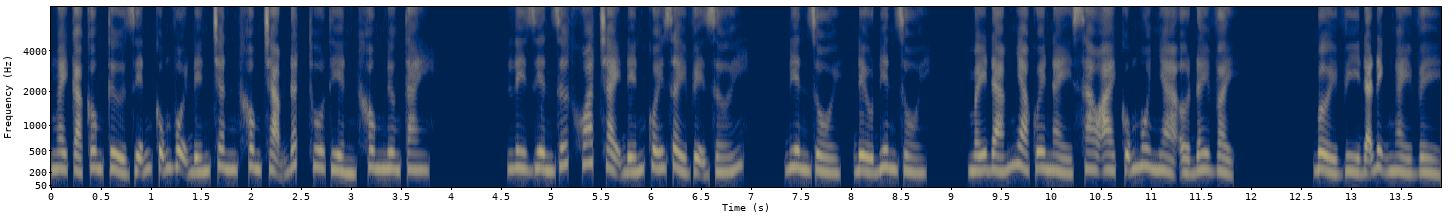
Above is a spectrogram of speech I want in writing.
ngay cả công tử diễn cũng vội đến chân không chạm đất thua tiền không nương tay. Ly Diên rớt khoát chạy đến quấy giày vệ giới. Điên rồi, đều điên rồi. Mấy đám nhà quê này sao ai cũng mua nhà ở đây vậy? Bởi vì đã định ngày về,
